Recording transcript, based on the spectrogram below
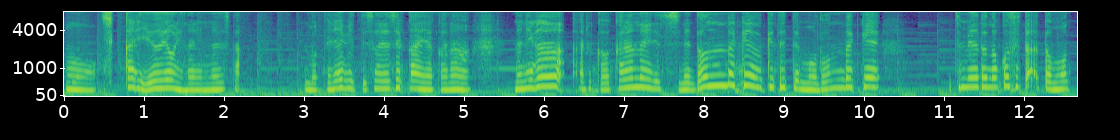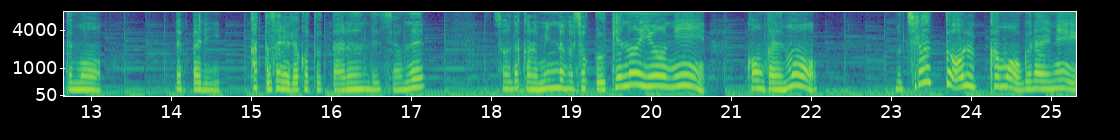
もうしっかり言うようになりました。もうテレビってそういう世界やから何があるかわからないですしね。どんだけ受けててもどんだけ爪痕残せたと思ってもやっぱりカットされることってあるんですよねそうだからみんながショック受けないように今回もチラッとおるかもぐらいに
